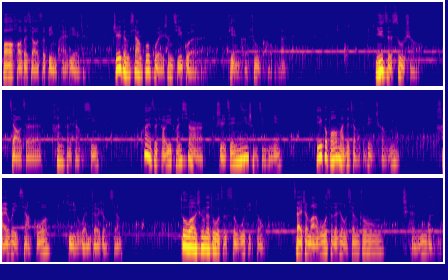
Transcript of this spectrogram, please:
包好的饺子并排列着，只等下锅滚上几滚，便可入口了。女子素手，饺子摊在掌心，筷子挑一团馅儿，指尖捏上几捏，一个饱满的饺子便成了。还未下锅，已闻得肉香。杜旺生的肚子似无底洞，在这满屋子的肉香中沉沦了。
